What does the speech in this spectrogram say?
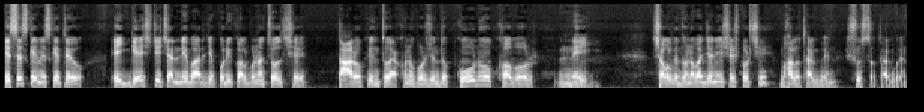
এসএস কেমএসকেতেও এই গেস্ট টিচার নেবার যে পরিকল্পনা চলছে, তারও কিন্তু এখনও পর্যন্ত কোনো খবর নেই। সকলকে ধন্যবাদ জানিয়ে শেষ করছি। ভালো থাকবেন, সুস্থ থাকবেন।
